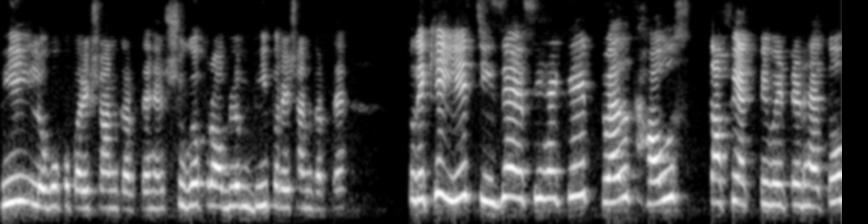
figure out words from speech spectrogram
भी लोगों को परेशान करते हैं शुगर प्रॉब्लम भी परेशान करते हैं। तो देखिए, ये चीज़ें ऐसी है कि ट्वेल्थ हाउस काफ़ी एक्टिवेटेड है तो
